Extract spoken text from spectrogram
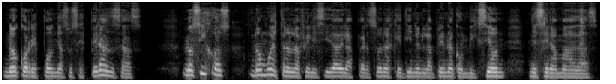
no corresponde a sus esperanzas, los hijos no muestran la felicidad de las personas que tienen la plena convicción de ser amadas.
